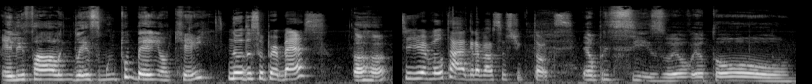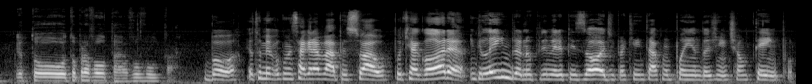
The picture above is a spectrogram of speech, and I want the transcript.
ele fala inglês muito bem, ok? No do Super Bass, Aham. você devia voltar a gravar seus TikToks. Eu preciso, eu, eu tô. Eu tô. tô pra voltar, vou voltar. Boa. Eu também vou começar a gravar, pessoal. Porque agora, lembra no primeiro episódio, pra quem tá acompanhando a gente há um tempo,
